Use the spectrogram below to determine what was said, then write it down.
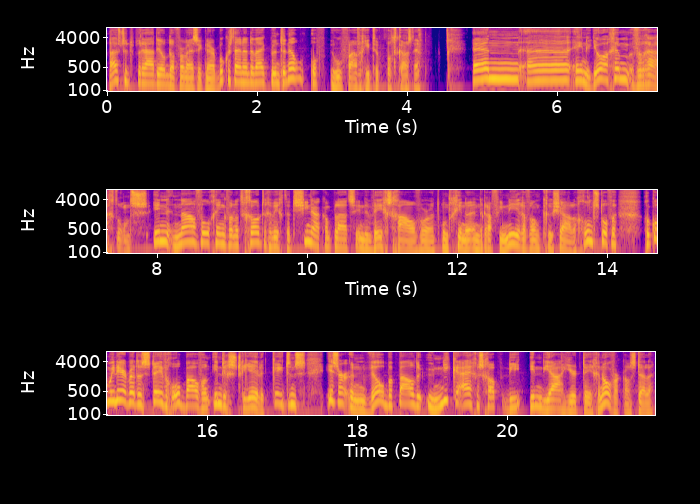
Luistert op de radio, dan verwijs ik naar boekensteinendewijk.nl of uw favoriete podcast app. En uh, Joachim vraagt ons: in navolging van het grote gewicht dat China kan plaatsen in de weegschaal voor het ontginnen en raffineren van cruciale grondstoffen, gecombineerd met een stevige opbouw van industriële ketens, is er een welbepaalde unieke eigenschap die India hier tegenover kan stellen.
